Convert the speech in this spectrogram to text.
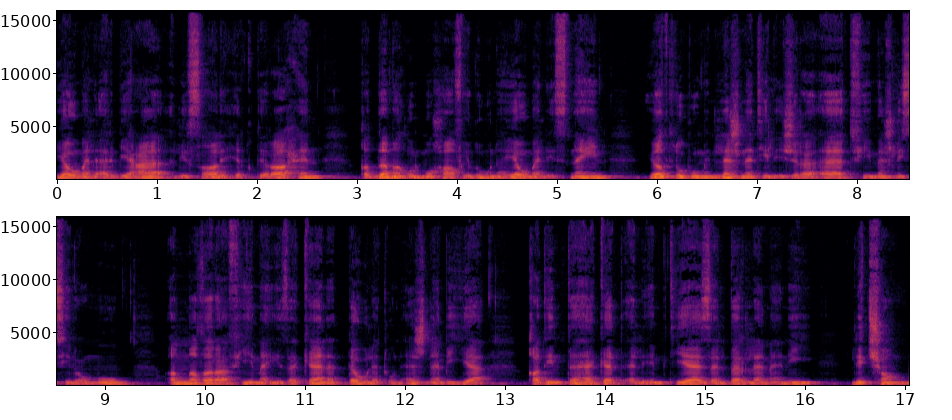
يوم الأربعاء لصالح اقتراح قدمه المحافظون يوم الاثنين يطلب من لجنة الإجراءات في مجلس العموم النظر فيما إذا كانت دولة أجنبية قد انتهكت الامتياز البرلماني لتشونغ.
